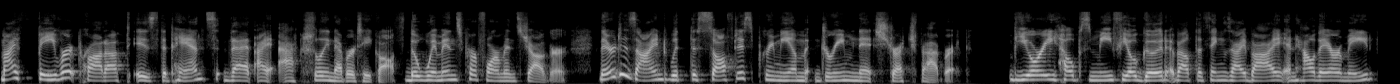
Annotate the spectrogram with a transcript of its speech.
My favorite product is the pants that I actually never take off, the women's performance jogger. They're designed with the softest premium dream knit stretch fabric. Vuori helps me feel good about the things I buy and how they are made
